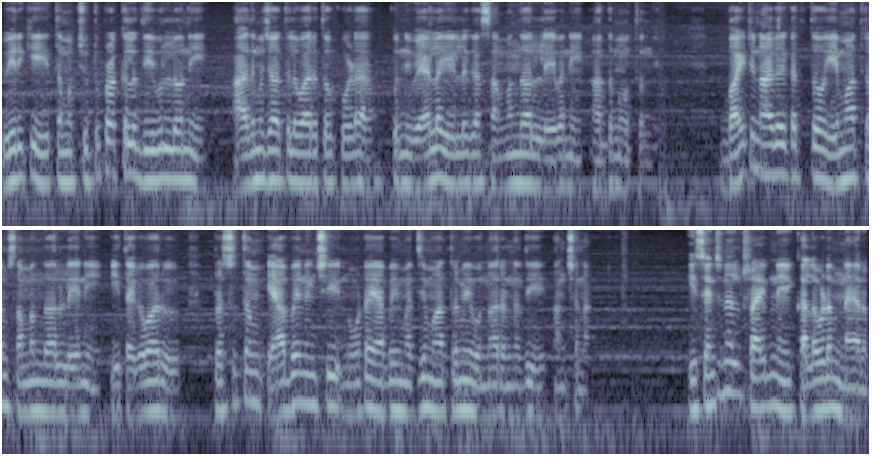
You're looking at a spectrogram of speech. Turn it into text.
వీరికి తమ చుట్టుప్రక్కల దీవుల్లోని ఆదిమ జాతుల వారితో కూడా కొన్ని వేల ఏళ్ళుగా సంబంధాలు లేవని అర్థమవుతుంది. బయటి నాగరికతతో ఏమాత్రం సంబంధాలు లేని ఈ తెగవారు ప్రస్తుతం యాభై నుంచి నూట యాభై మధ్య మాత్రమే ఉన్నారన్నది అంచనా. ఈ సెంటినల్ ట్రైబ్ని కలవడం నేరం.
